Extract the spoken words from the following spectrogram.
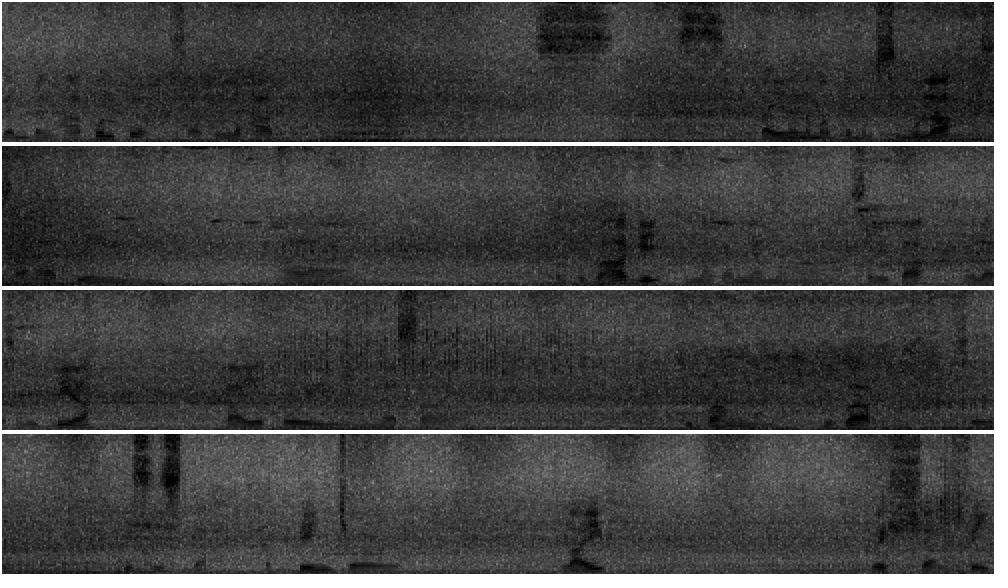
magandang hapon po sa ating lahat. Tayo na naman po magsimula sa ating ah, pagbabahagi ng kanyang mga salita mula sa Biblia. Tayo po ay nasa ibang lugar. no? So, this is the Adventure Life Christian Faith.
